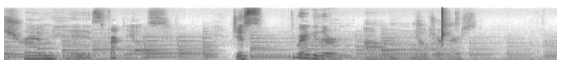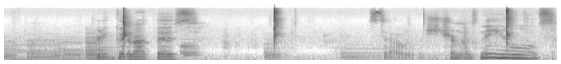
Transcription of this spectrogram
Trim his front nails. Just regular um, nail trimmers. Pretty good about this. So just trim his nails.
